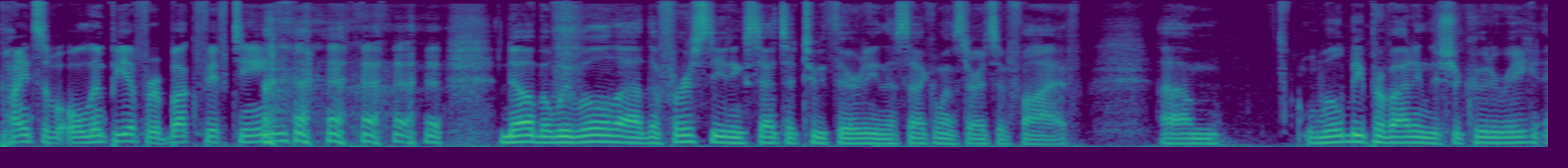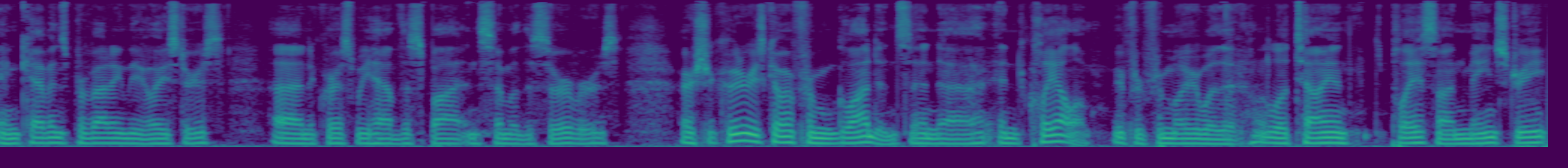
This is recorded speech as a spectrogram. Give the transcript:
pints of Olympia for a buck fifteen? No, but we will. Uh, the first seating starts at two thirty, and the second one starts at five. Um, we'll be providing the charcuterie, and Kevin's providing the oysters. Uh, and of course, we have the spot and some of the servers. Our charcuterie is coming from Glondo's and uh, and Cle Elum, if you're familiar with it, a little Italian place on Main Street.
